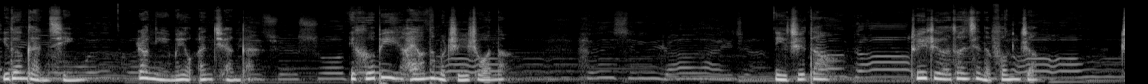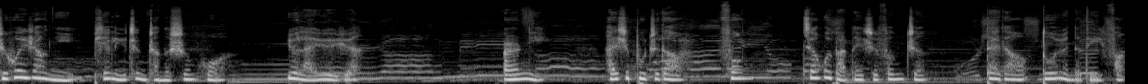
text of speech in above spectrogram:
一段感情让你没有安全感，你何必还要那么执着呢？你知道，追着断线的风筝，只会让你偏离正常的生活，越来越远。而你，还是不知道，风将会把那只风筝带到多远的地方。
